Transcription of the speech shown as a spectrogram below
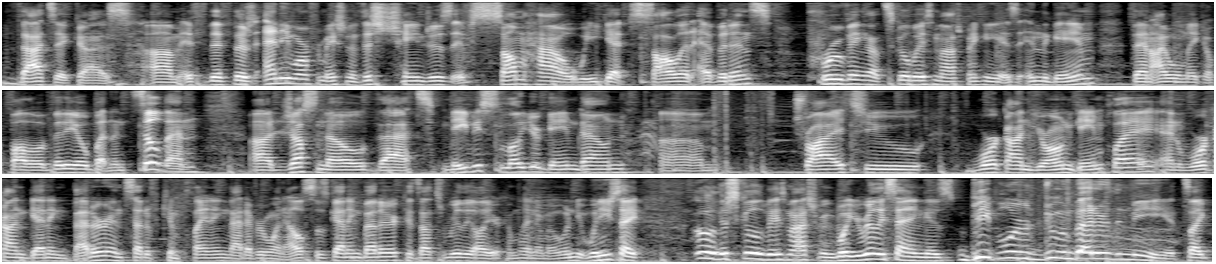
that's it guys um, if, if there's any more information if this changes if somehow we get solid evidence proving that skill-based matchmaking is in the game, then I will make a follow-up video. But until then, uh, just know that maybe slow your game down. Um, try to work on your own gameplay and work on getting better instead of complaining that everyone else is getting better because that's really all you're complaining about when you, when you say oh there's skill based matchmaking what you're really saying is people are doing better than me it's like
